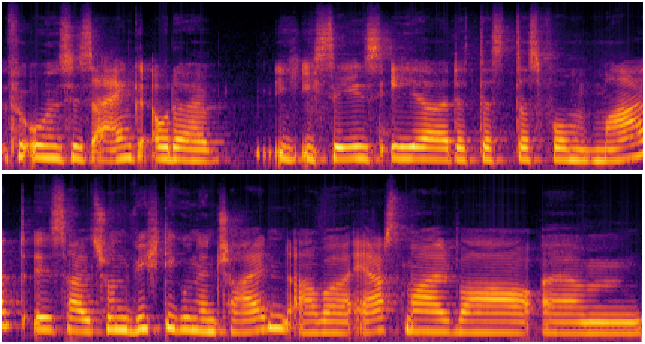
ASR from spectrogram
für uns ist eigentlich, oder ich, ich, sehe es eher, dass das, das Format ist halt schon wichtig und entscheidend, aber erstmal war ähm,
